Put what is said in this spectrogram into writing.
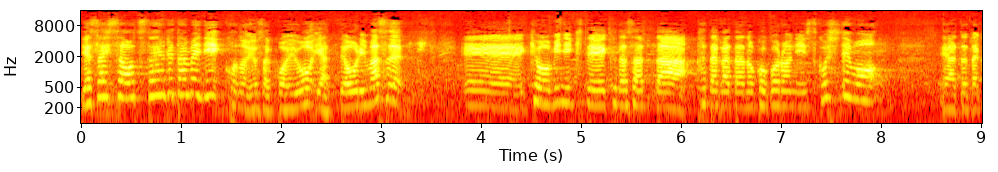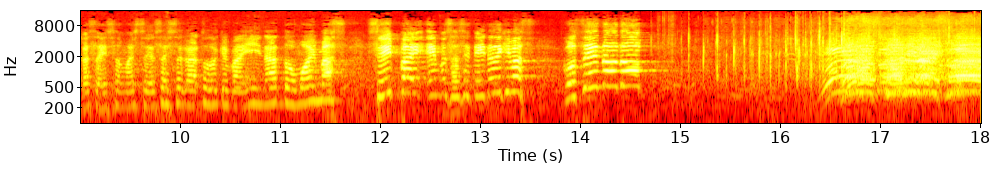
優しさを伝えるためにこのよさこいをやっております。えー今日見に来てくださった方々の心に少しでも、え温かさ、勇ましさ、優しさが届けばいいなと思います。精一杯演舞させていただきます。ご声援どうぞ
